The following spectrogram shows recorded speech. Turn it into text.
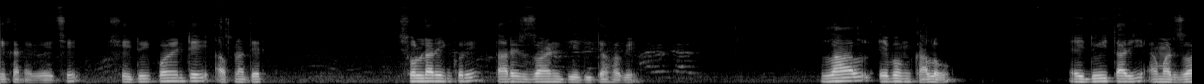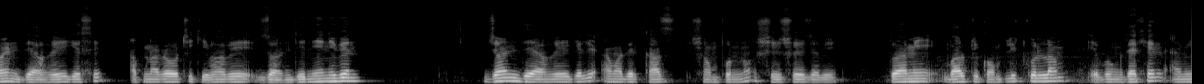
যেখানে রয়েছে, সেই দুই পয়েন্টেই আপনাদের সোল্ডারিং করে তারের জয়েন্ট দিয়ে দিতে হবে। লাল এবং কালো, এই দুই তারই আমার জয়েন্ট দেওয়া হয়ে গেছে। আপনারাও ঠিক এভাবে জয়েন্ট দিয়ে নিয়ে নেবেন। জয়েন্ট দেওয়া হয়ে গেলে আমাদের কাজ সম্পূর্ণ শেষ হয়ে যাবে। তো আমি বাল্বটি কমপ্লিট করলাম এবং দেখেন আমি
